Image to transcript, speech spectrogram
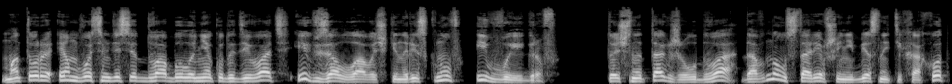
моторы М-82 было некуда девать, их взял Лавочкин, рискнув и выиграв. Точно так же У-2, давно устаревший небесный тихоход,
